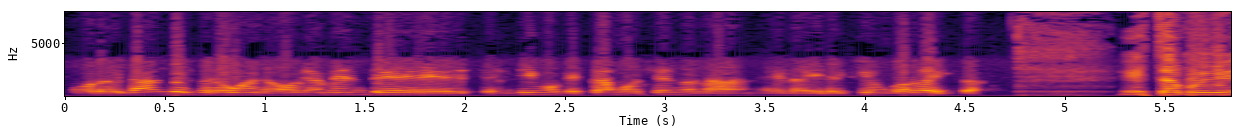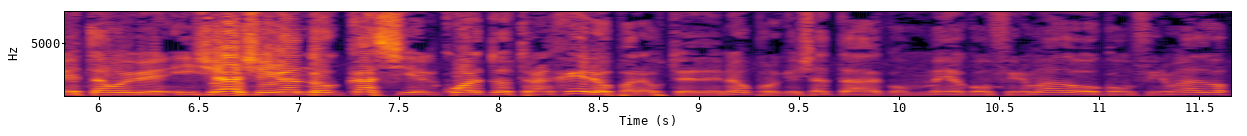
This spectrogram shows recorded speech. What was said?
por delante, pero bueno, obviamente sentimos que estamos yendo en la, en la dirección correcta. Está muy bien, está muy bien. Y ya llegando casi el cuarto extranjero para ustedes, ¿no? Porque ya está con medio confirmado o confirmado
